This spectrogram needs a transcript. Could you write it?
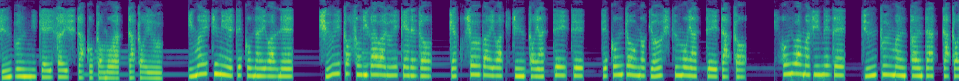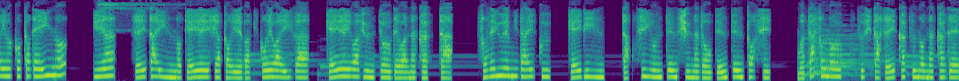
新聞に掲載したこともあったという。いまいち見えてこないわね。周囲と反りが悪いけれど、客商売はきちんとやっていて、テコンドーの教室もやっていたと。基本は真面目で、順風満帆だったということでいいの？いや、生態院の経営者といえば聞こえはいいが、経営は順調ではなかった。それゆえに大工、警備員、タクシー運転手などを転々とし、またその鬱屈した生活の中で、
